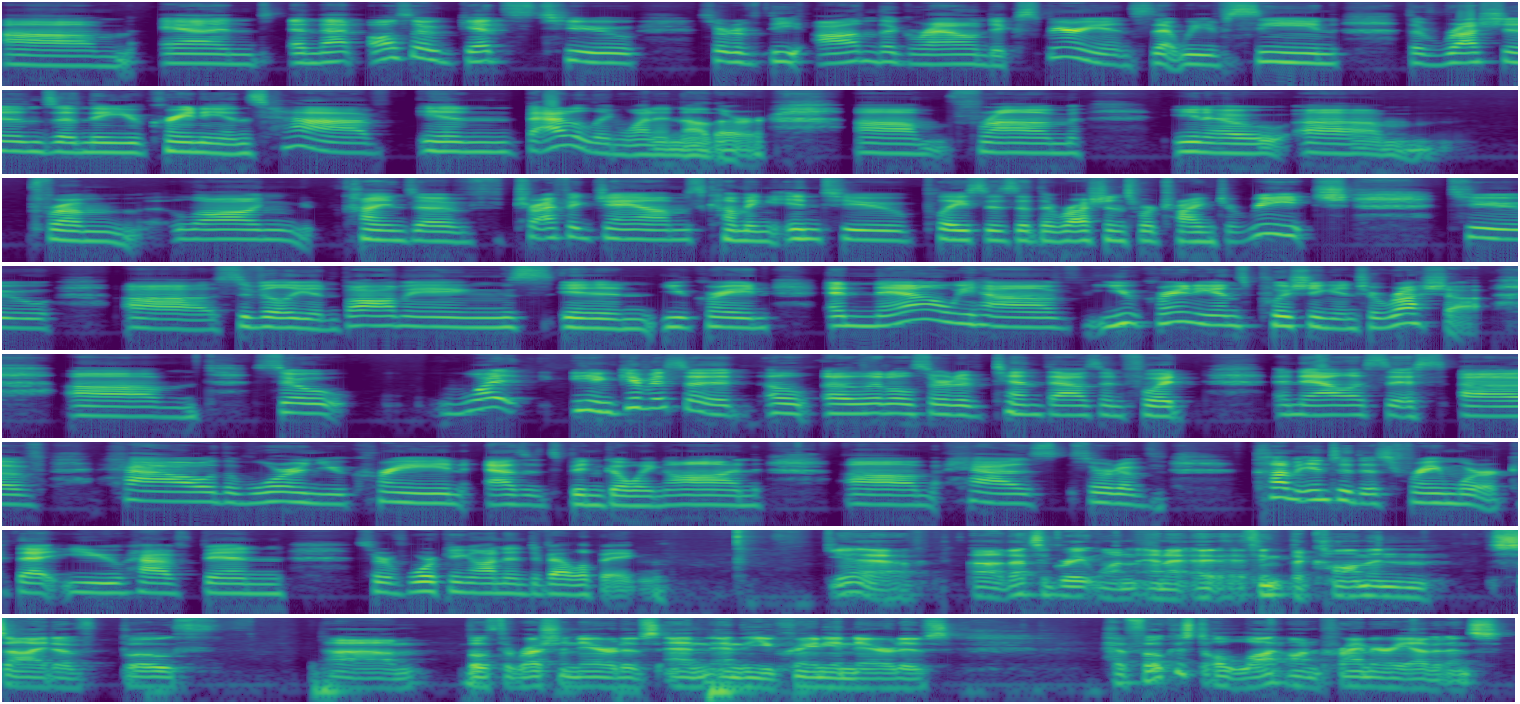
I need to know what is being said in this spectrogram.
um, and and that also gets to sort of the on the ground experience that we've seen the Russians and the Ukrainians have in battling one another um, from you know um, from long kinds of traffic jams coming into places that the Russians were trying to reach to uh, civilian bombings in Ukraine. And now we have Ukrainians pushing into Russia. Um, so, what you know, give us a, a, a little sort of 10,000 foot analysis of how the war in Ukraine, as it's been going on, um, has sort of come into this framework that you have been sort of working on and developing? Yeah, uh, that's a great one, and I, I, think the common side of both um, both the Russian narratives and and the Ukrainian narratives have focused a lot on primary evidence.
